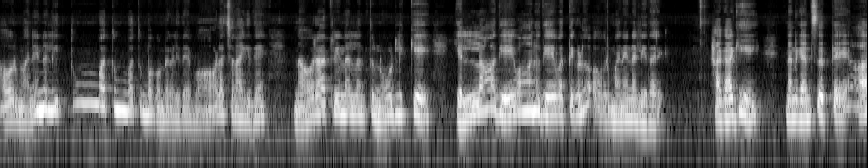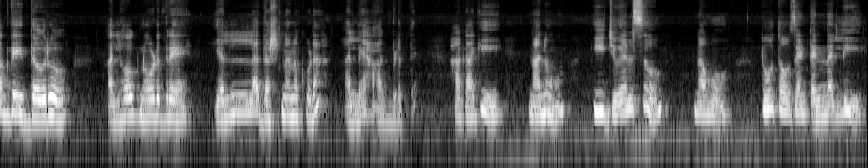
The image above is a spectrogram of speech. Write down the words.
ಅವ್ರ ಮನೆಯಲ್ಲಿ ತುಂಬ ತುಂಬ ತುಂಬ ಗೊಂಬೆಗಳಿದೆ. ಭಾಳ ಚೆನ್ನಾಗಿದೆ. ನವರಾತ್ರಿನಲ್ಲಂತೂ ನೋಡಲಿಕ್ಕೆ ಎಲ್ಲ ದೇವಾನುದೇವತೆಗಳು ಅವ್ರ ಮನೆಯಲ್ಲಿದ್ದಾರೆ. ಹಾಗಾಗಿ ನನಗನ್ಸುತ್ತೆ, ಆಗದೇ ಇದ್ದವರು ಅಲ್ಲಿ ಹೋಗಿ ನೋಡಿದ್ರೆ ಎಲ್ಲ ದರ್ಶನನೂ ಕೂಡ ಅಲ್ಲೇ ಆಗಿಬಿಡುತ್ತೆ. ಹಾಗಾಗಿ ನಾನು ಈ ಜ್ಯುವೆಲ್ಸು ನಾವು ಟೂ ತೌಸಂಡ್ ಟೆನ್ನಲ್ಲಿ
